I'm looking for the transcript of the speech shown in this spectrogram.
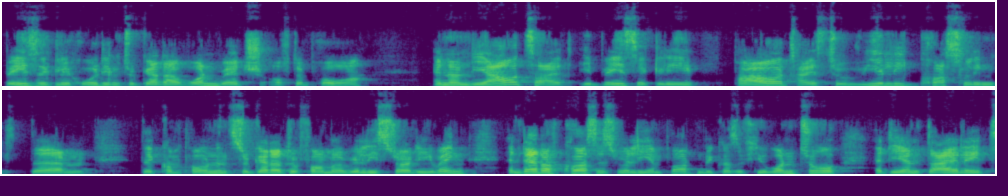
basically holding together one wedge of the pore. And on the outside, it basically prioritized to really cross-link the, um, the components together to form a really sturdy ring. And that, of course, is really important because if you want to, at the end, dilate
